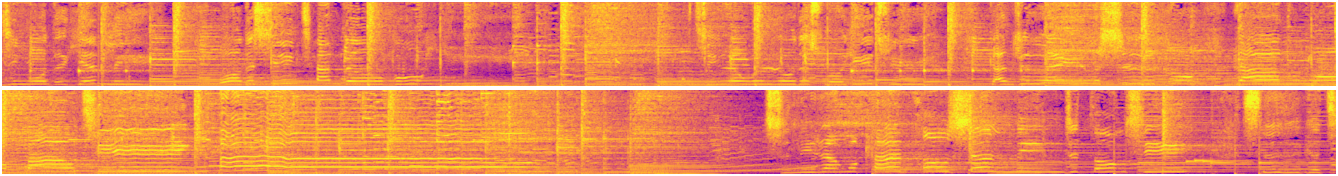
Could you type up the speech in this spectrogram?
进我的眼里，我的心颤抖不已，竟然温柔的说一句，感觉累了时候让我抱紧。是你让我看透生命这东西，四个字，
